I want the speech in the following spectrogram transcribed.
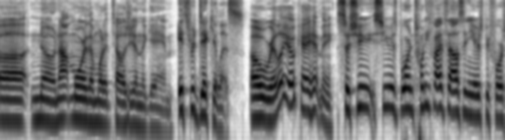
Uh no, not more than what it tells you in the game. It's ridiculous. Oh, really? Okay, hit me. So she she was born twenty five thousand years before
